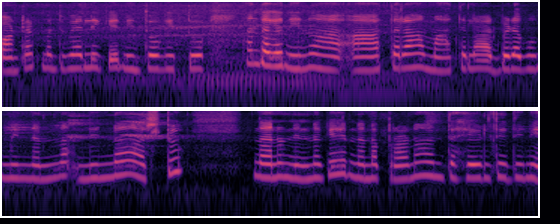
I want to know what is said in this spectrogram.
ಕಾಂಟ್ರಾಕ್ಟ್ ಮದುವೆ ಅಲ್ಲಿಗೆ ನಿಂತೋಗಿತ್ತು. ಅಂದಾಗ ನೀನು ಆ ಥರ ಮಾತೆಲ್ಲ ಆಡಬೇಡ ಭೂಮಿ. ನನ್ನ, ನಿನ್ನ ಅಷ್ಟು ನಾನು ನಿನಗೆ ನನ್ನ ಪ್ರಾಣ ಅಂತ ಹೇಳ್ತಿದ್ದೀನಿ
